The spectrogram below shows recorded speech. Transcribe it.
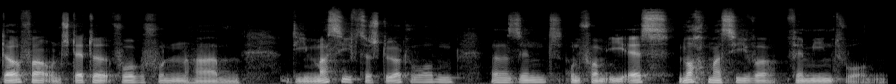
Dörfer und Städte vorgefunden haben, die massiv zerstört worden äh, sind und vom IS noch massiver vermint wurden.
